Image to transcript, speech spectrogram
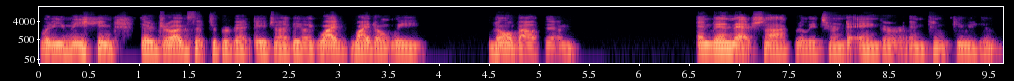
What do you mean they're drugs that to prevent HIV? Like, why, why don't we know about them? And then that shock really turned to anger and confusion.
